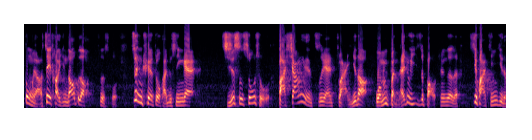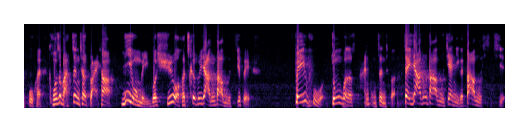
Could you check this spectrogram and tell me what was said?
动摇，这套已经捞不到好处的时候，正确做法就是应该及时收手，把相应的资源转移到我们本来就一直保存着的计划经济的部分，同时把政策转向利用美国虚弱和撤出亚洲大陆的机会，恢复中国的传统政策，在亚洲大陆建立一个大陆体系。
